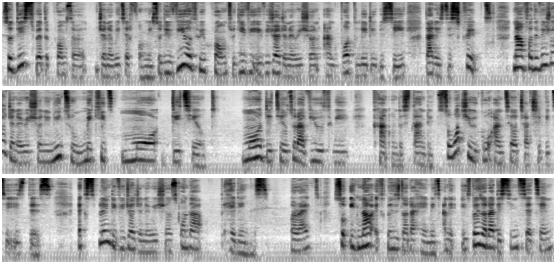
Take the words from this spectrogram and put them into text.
So these were the prompts that were generated for me. So the Veo 3 prompt will give you a visual generation and what the lady will say, that is the script. Now for the visual generation, you need to make it more detailed, more detailed so that Veo 3 can understand it. So what you will go and tell ChatGPT is this, explain the visual generations under headings all right? So it now explains it under headings and it explains under the scene setting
